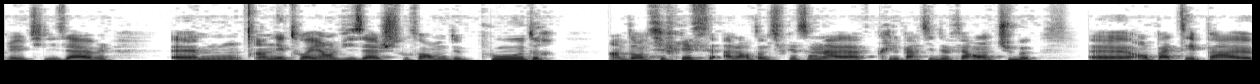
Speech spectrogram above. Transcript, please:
réutilisables, un nettoyant visage sous forme de poudre, un dentifrice. Alors dentifrice, on a pris le parti de faire en tube, en pâte et pas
